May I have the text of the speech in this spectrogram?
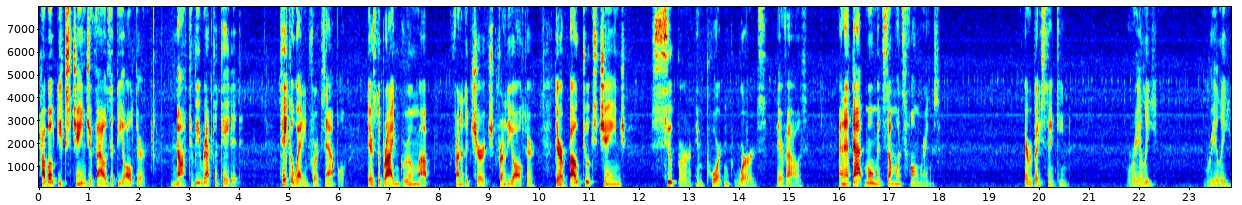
How about the exchange of vows at the altar? Not to be replicated. Take a wedding, for example. There's the bride and groom up in front of the church, in front of the altar. They're about to exchange super important words, their vows. And at that moment, someone's phone rings. Everybody's thinking, Really? Really?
